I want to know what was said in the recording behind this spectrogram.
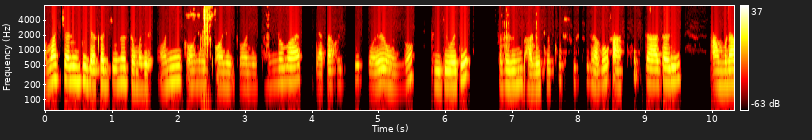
আমার চ্যানেলটি দেখার জন্য তোমাদের অনেক অনেক অনেক অনেক ধন্যবাদ। দেখা হচ্ছে পরের অন্য ভিডিওতে ততদিন ভালো থেকো, সুস্থ থাকো। আর খুব তাড়াতাড়ি আমরা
